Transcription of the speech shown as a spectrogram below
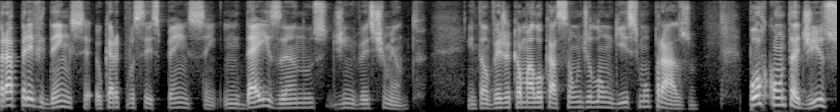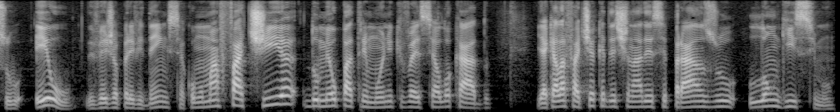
Para a Previdência, eu quero que vocês pensem em 10 anos de investimento. Então veja que é uma alocação de longuíssimo prazo. Por conta disso, eu vejo a previdência como uma fatia do meu patrimônio que vai ser alocado. E aquela fatia que é destinada a esse prazo longuíssimo.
